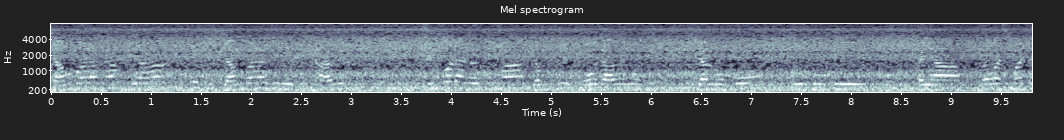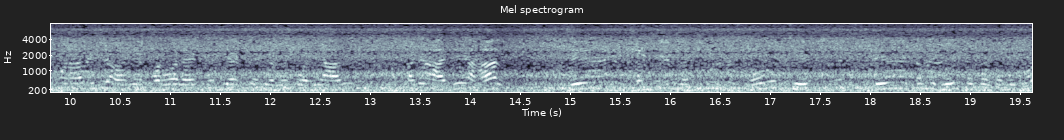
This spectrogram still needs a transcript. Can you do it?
જામવાડા ગામ જ્યાં જામવાડાની નદી આવેલ સિંગોડા નદીમાં ગંભીર ધોધ આવેલો છે. ત્યાં લોકો દૂર દૂરથી અહીંયા પ્રવાસ માટે પણ આવે છે અને ફરવાલાયક જગ્યા છે ત્યાં લોકો અહીંયા આવે અને આજે હાલ જે ગંભીર નદીનું સ્વરૂપ છે તે તમે જોઈ છો મિત્રો.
